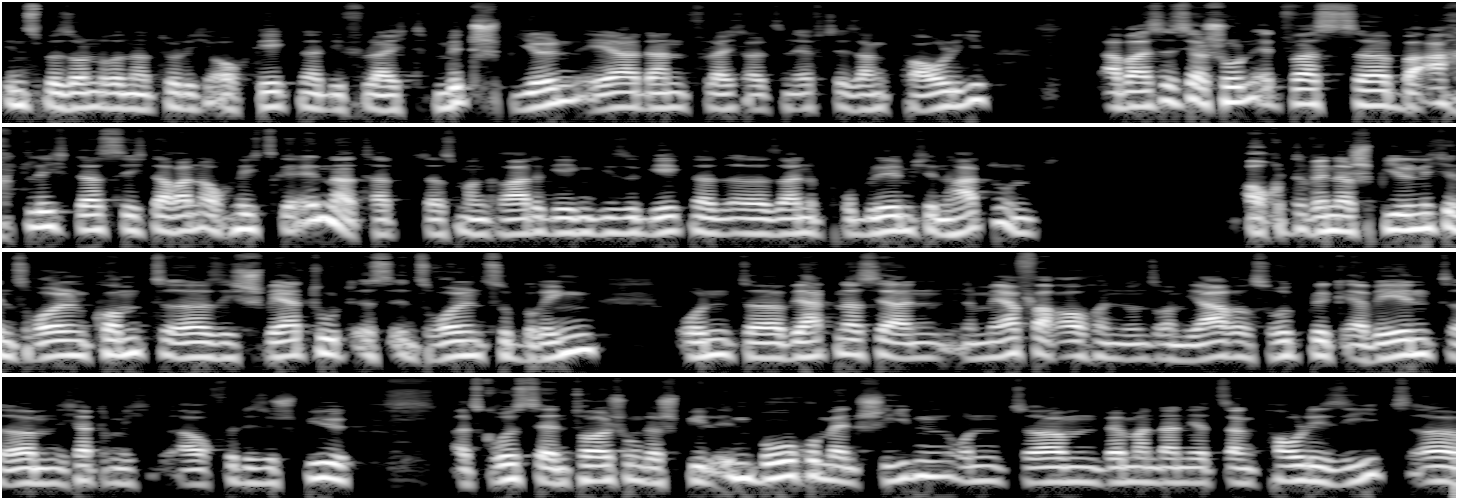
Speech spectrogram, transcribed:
Insbesondere natürlich auch Gegner, die vielleicht mitspielen, eher dann vielleicht als ein FC St. Pauli. Aber es ist ja schon etwas äh, beachtlich, dass sich daran auch nichts geändert hat, dass man gerade gegen diese Gegner äh, seine Problemchen hat und auch wenn das Spiel nicht ins Rollen kommt, äh, sich schwer tut, es ins Rollen zu bringen. Und äh, wir hatten das ja mehrfach auch in unserem Jahresrückblick erwähnt. Ähm, ich hatte mich auch für dieses Spiel als größte Enttäuschung das Spiel in Bochum entschieden. Und ähm, wenn man dann jetzt St. Pauli sieht, äh,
